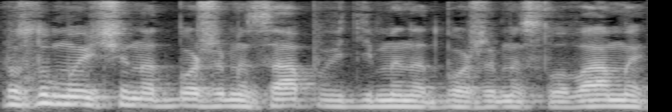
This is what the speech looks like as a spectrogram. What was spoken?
Роздумуючи над Божими заповідями, над Божими словами,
